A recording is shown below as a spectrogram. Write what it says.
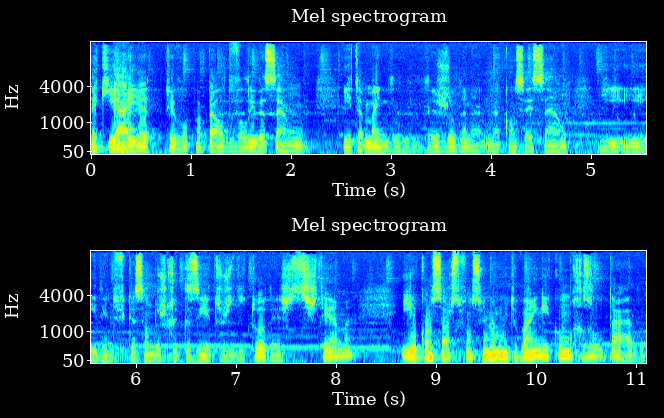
A AIA teve o papel de validação e também de, de ajuda na, na e, e, identificação dos requisitos de todo este sistema. E o consórcio funcionou muito bem e, como resultado,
